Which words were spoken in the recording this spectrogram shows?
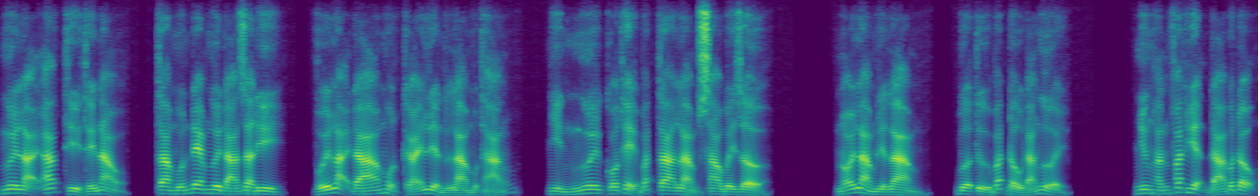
Ngươi lại ác thì thế nào, ta muốn đem ngươi đá ra đi với lại đá một cái liền là một tháng, nhìn ngươi có thể bắt ta làm sao bây giờ. Nói làm liền làm bựa tử bắt đầu đá người. Nhưng hắn phát hiện đá bất động.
